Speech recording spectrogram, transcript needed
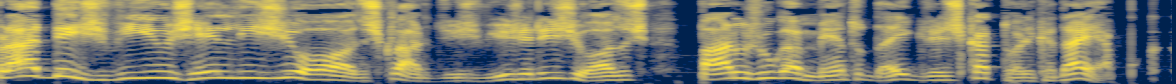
para desvios religiosos, claro, desvios religiosos para o julgamento da Igreja Católica da época.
